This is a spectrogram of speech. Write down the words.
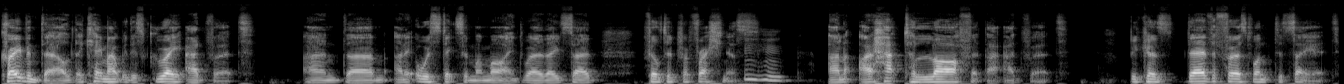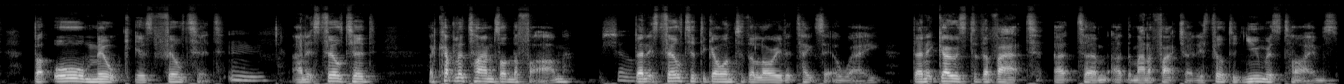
Cravendale, they came out with this great advert, and um, and it always sticks in my mind where they said filtered for freshness, and I had to laugh at that advert because they're the first one to say it. But all milk is filtered, and it's filtered a couple of times on the farm. Sure. Then it's filtered to go onto the lorry that takes it away. Then it goes to the vat at um, at the manufacturer, and it's filtered numerous times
